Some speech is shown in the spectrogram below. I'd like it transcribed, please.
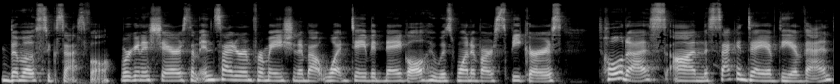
the most successful. We're going to share some insider information about what David Neagle, who was one of our speakers, told us on the second day of the event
